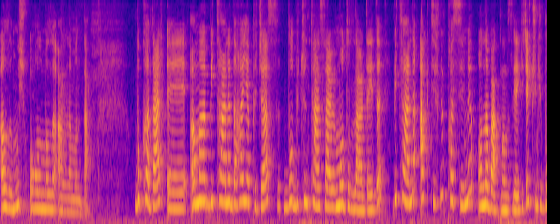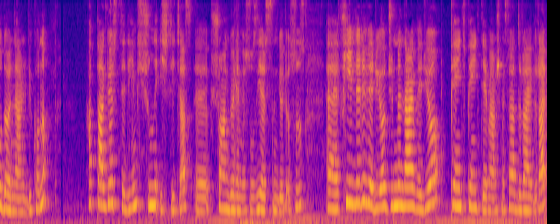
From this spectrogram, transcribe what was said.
alınmış olmalı anlamında. Bu kadar ee, ama bir tane daha yapacağız. Bu bütün tensler ve modullardaydı. Bir tane aktif mi pasif mi ona bakmamız gerekecek. Çünkü bu da önemli bir konu. Hatta göstereyim. Şunu işleyeceğiz. Ee, şu an göremiyorsunuz. Yarısını görüyorsunuz. Ee, fiilleri veriyor. Cümleler veriyor. Paint paint diye vermiş. Mesela drive drive.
